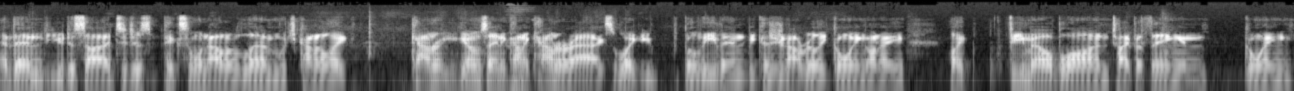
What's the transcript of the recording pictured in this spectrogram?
and then you decide to just pick someone out of a limb, which kind of like counter. You get what I'm saying? It kind of counteracts what you believe in because you're not really going on a like female blonde type of thing and going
